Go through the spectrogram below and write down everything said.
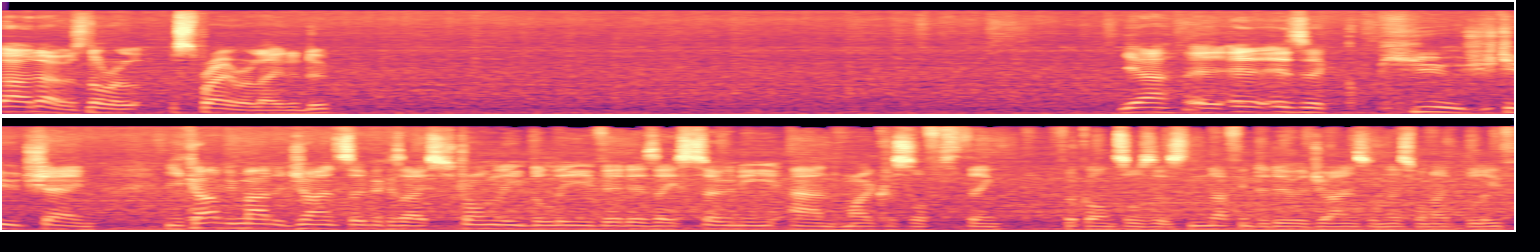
Oh no, it's not re spray related, dude. Yeah, it, it is a huge, huge shame. You can't be mad at Giants though because I strongly believe it is a Sony and Microsoft thing for consoles. It's nothing to do with Giants on this one, I believe.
